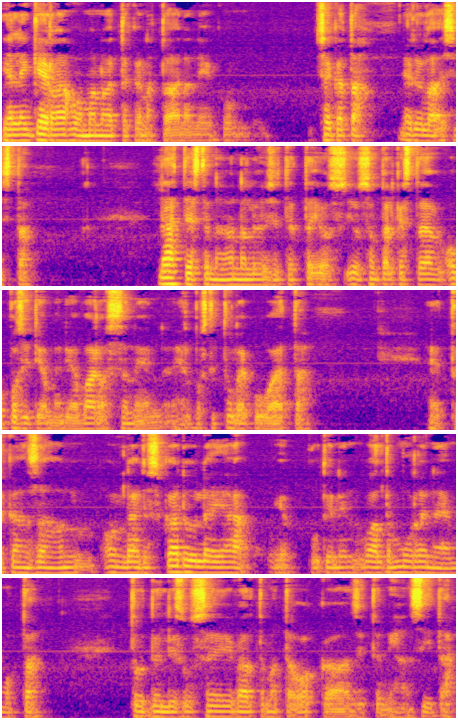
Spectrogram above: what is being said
jälleen kerran huomannut, että kannattaa aina niin kuin tsekata erilaisista lähteistä nämä analyysit, että jos, jos on pelkästään oppositiomedian varassa, niin helposti tulee kuva, että, että kansa on, on lähdössä kaduille ja, ja Putinin valta murenee, mutta todellisuus ei välttämättä olekaan sitten ihan sitä.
